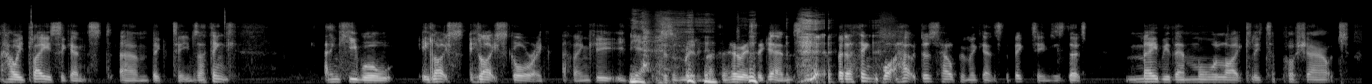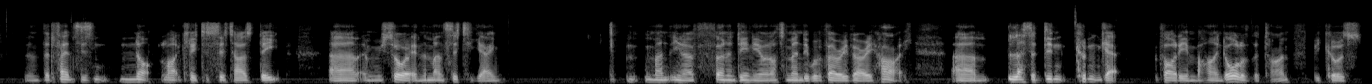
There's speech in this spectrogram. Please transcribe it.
how he plays against um, big teams. I think I think he will he likes he likes scoring. I think he, he yeah. doesn't really matter who it's against. but I think what does help him against the big teams is that maybe they're more likely to push out. The defence is not likely to sit as deep, um, and we saw it in the Man City game. Man, you know, Fernandinho and Otamendi were very very high. Um, Leicester didn't couldn't get Vardy in behind all of the time because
